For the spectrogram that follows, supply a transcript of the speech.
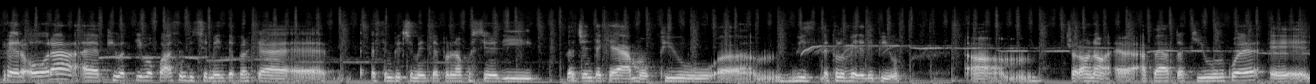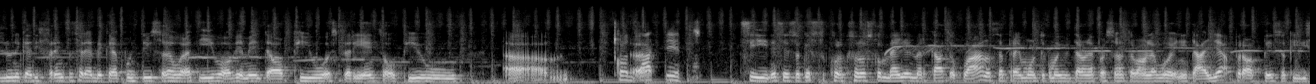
per ora è più attivo qua semplicemente perché è, è, semplicemente per una questione di la gente che amo più, um, che lo vede di più. Um, però no, è aperto a chiunque e l'unica differenza sarebbe che dal punto di vista lavorativo ovviamente ho più esperienza, ho più uh, contatti. Uh, sì, nel senso che conosco meglio il mercato qua, non saprei molto come aiutare una persona a trovare un lavoro in Italia, però penso che gli,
